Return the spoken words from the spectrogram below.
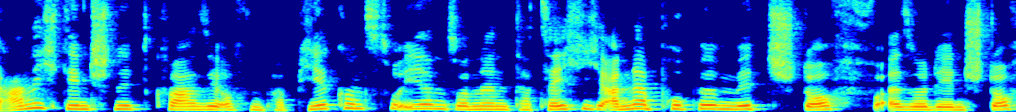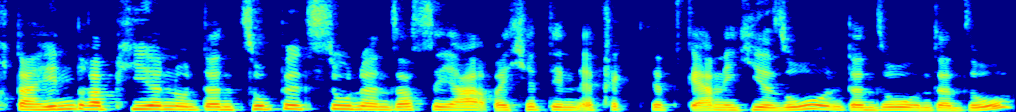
gar nicht den Schnitt quasi auf dem Papier konstruieren, sondern tatsächlich an der Puppe mit Stoff, also den Stoff dahin drapieren und dann zuppelst du und dann sagst du, ja, aber ich hätte den Effekt jetzt gerne hier so und dann so und dann so.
